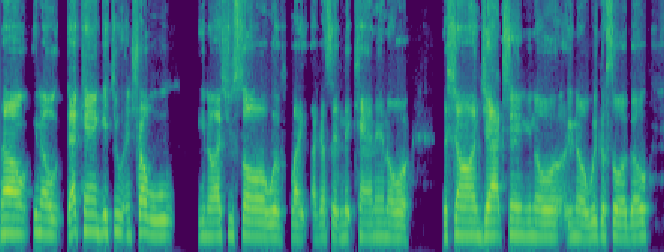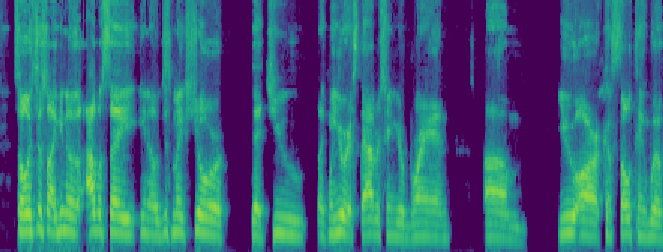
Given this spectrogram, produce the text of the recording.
Now, you know, that can get you in trouble, you know, as you saw with like like I said, Nick Cannon or DeSean Jackson, you know, you know, a week or so ago. So it's just like, you know, I would say, you know, just make sure that you like when you're establishing your brand, um, you are consulting with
